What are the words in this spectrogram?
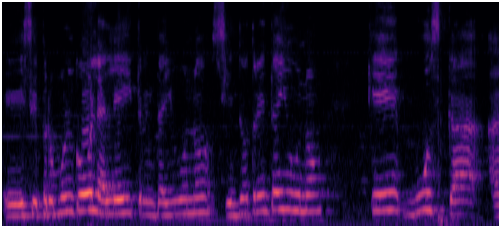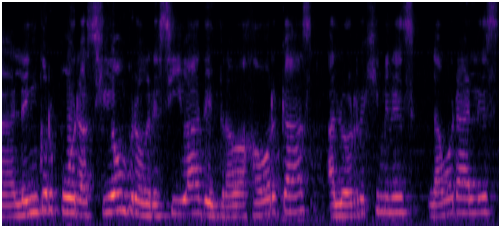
eh, se promulgó la ley 31-131 que busca ah, la incorporación progresiva del trabajador CAS a los regímenes laborales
